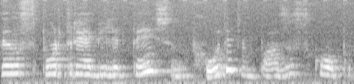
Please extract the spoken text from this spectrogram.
Health Sport Rehabilitation входить в базу Scopus.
